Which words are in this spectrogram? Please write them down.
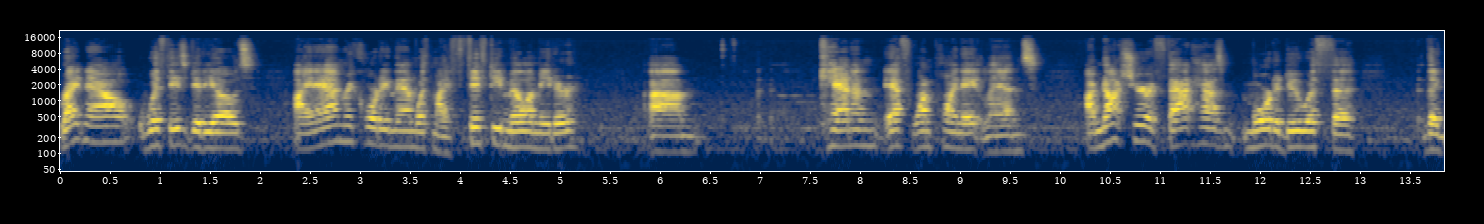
Right now, with these videos, I am recording them with my 50 millimeter um, Canon f1.8 lens. I'm not sure if that has more to do with the the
